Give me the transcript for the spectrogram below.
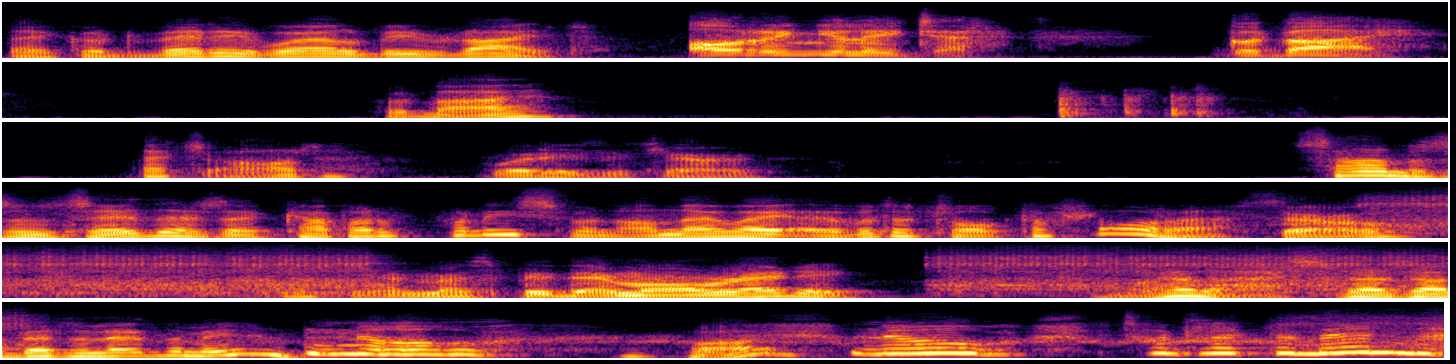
They could very well be right. I'll ring you later. Goodbye. Goodbye. That's odd. What is it, John? Sanderson said there's a couple of policemen on their way over to talk to Flora. So? It must be them already. Well, I suppose I'd better let them in. No, What? no, don't let them in.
